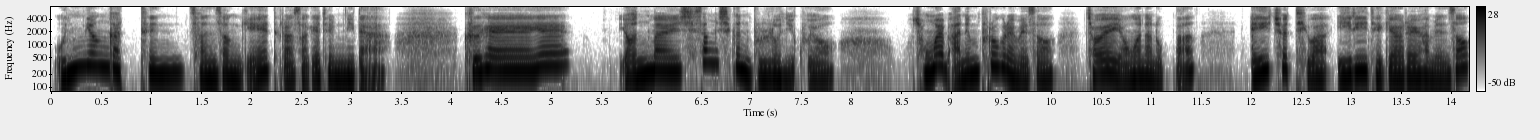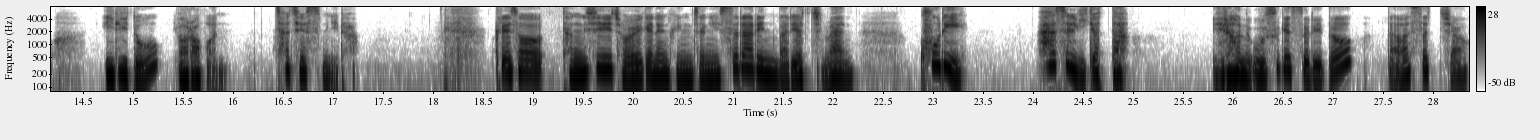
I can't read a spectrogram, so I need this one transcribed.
운명 같은 전성기에 들어서게 됩니다. 그 해의 연말 시상식은 물론이고요. 정말 많은 프로그램에서 저의 영원한 오빠 H.O.T와 1위 대결을 하면서 1위도 여러 번 차지했습니다. 그래서 당시 저에게는 굉장히 쓰라린 말이었지만 쿨이 핫을 이겼다. 이런 우스갯소리도 나왔었죠.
